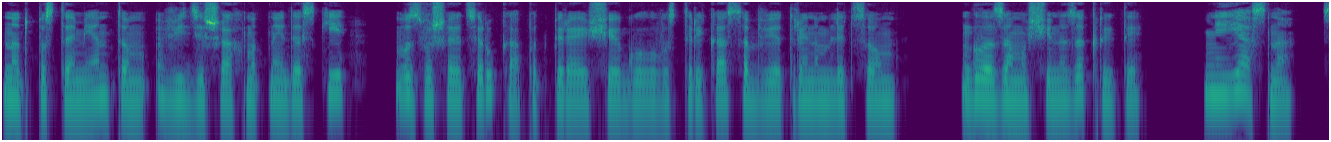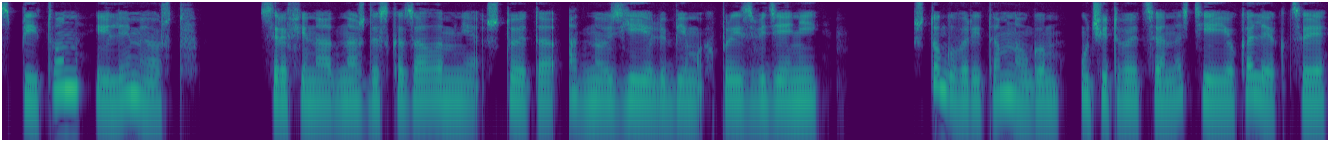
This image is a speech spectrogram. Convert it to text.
Над постаментом в виде шахматной доски возвышается рука, подпирающая голову старика с обветренным лицом. Глаза мужчины закрыты. Неясно, спит он или мертв. Серафина однажды сказала мне, что это одно из ее любимых произведений. Что говорит о многом, учитывая ценность ее коллекции.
